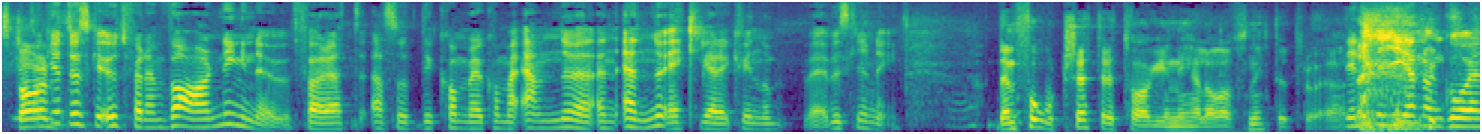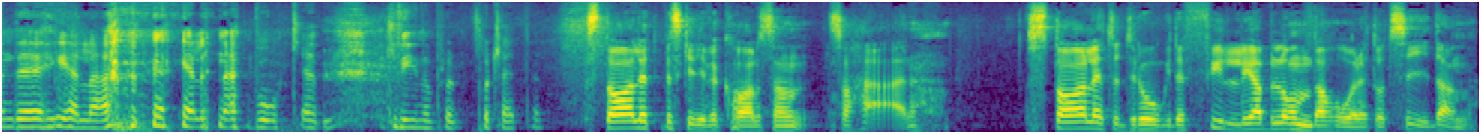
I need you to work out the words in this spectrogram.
Star- tycker att du ska utfärda en varning nu för att alltså, det kommer komma ännu, en ännu äckligare kvinnobeskrivning. Den fortsätter ett tag in i hela avsnittet tror jag. Det är lite genomgående hela, hela den här boken, kvinnoporträtten. Starlet beskriver Karlsson så här. Starlet drog det fylliga blonda håret åt sidan.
